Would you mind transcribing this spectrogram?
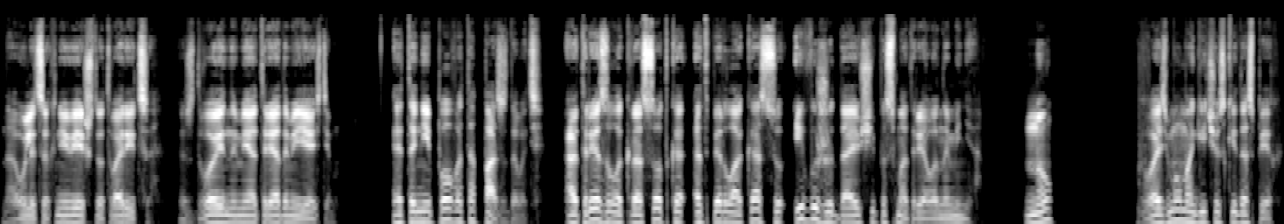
«На улицах не весь, что творится. С двойными отрядами ездим». «Это не повод опаздывать», — отрезала красотка, отперла кассу и выжидающе посмотрела на меня. «Ну?» Возьму магический доспех.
